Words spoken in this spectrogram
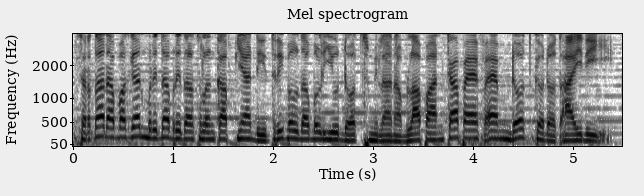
Serta dapatkan berita-berita selengkapnya di www.968kpfm.co.id.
